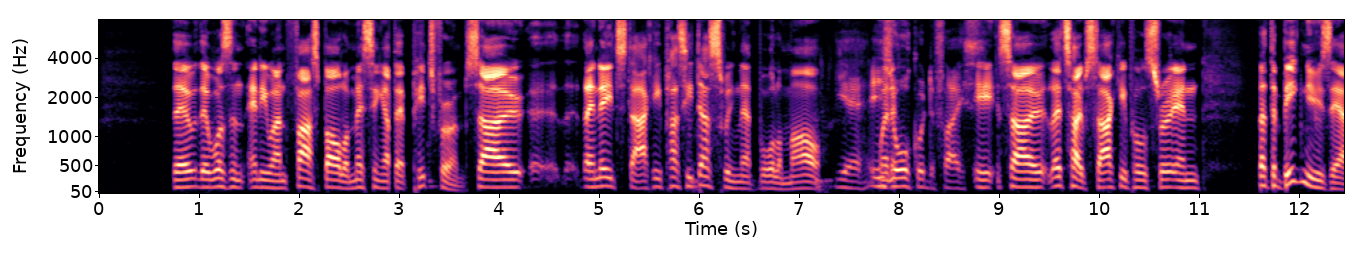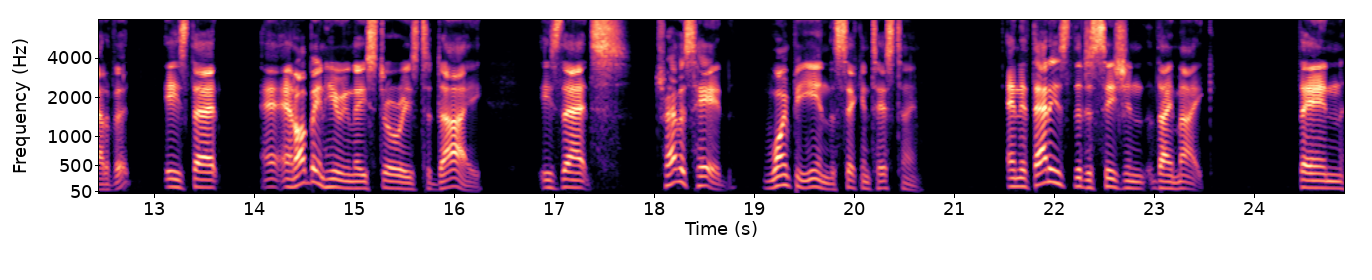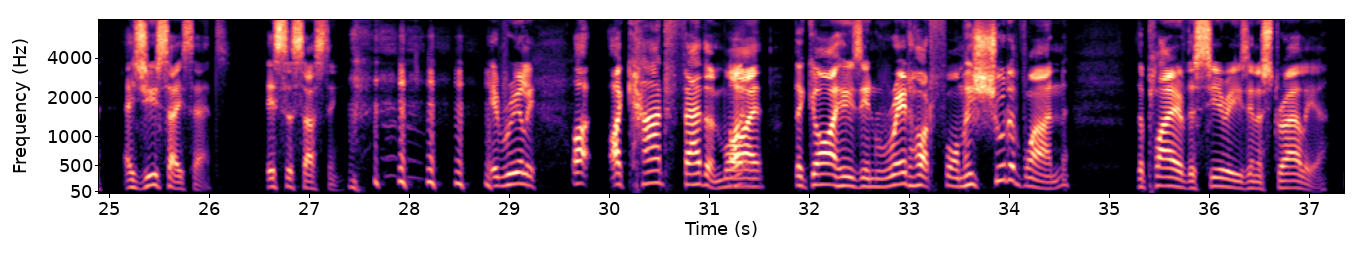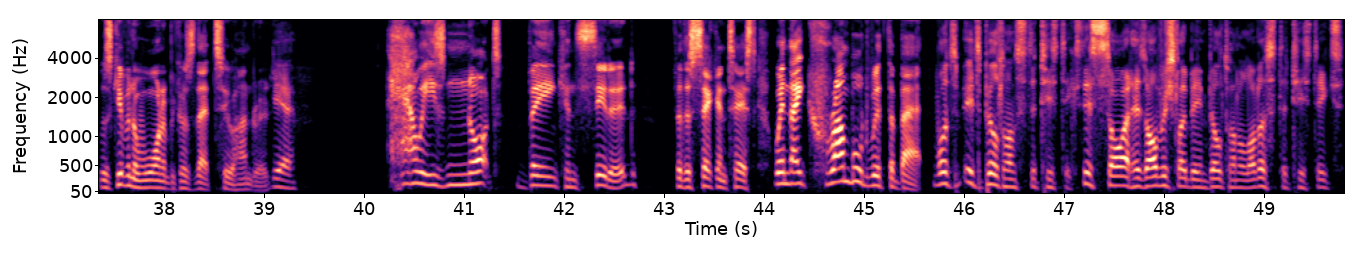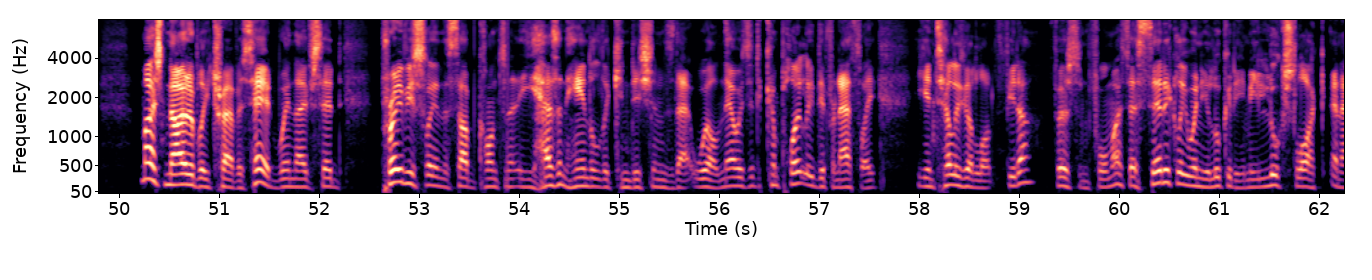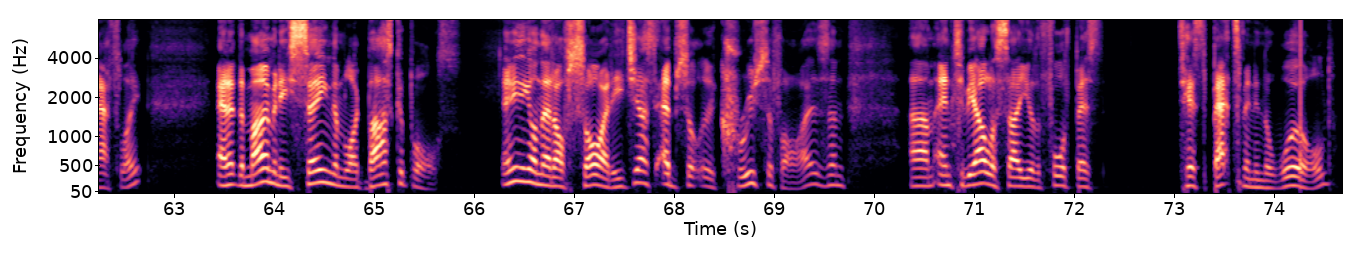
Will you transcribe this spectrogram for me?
There, there wasn't anyone fast bowler messing up that pitch for him. So uh, they need Starkey. Plus, he does swing that ball a mile. Yeah, he's it- awkward to face. Eh, so let's hope Starkey pulls through. And but the big news out of it is that, and I've been hearing these stories today, is that Travis Head won't be in the second Test team. And if that is the decision they make, then as you say, Sats, it's disgusting. it really, I I can't fathom why the guy who's in red hot form, who should have won the player of the series in Australia, was given a warning because of that 200. Yeah. How he's not being considered for the second test when they crumbled with the bat. Well, it's, it's built on statistics. This side has obviously been built on a lot of statistics, most notably Travis Head, when they've said previously in the subcontinent he hasn't handled the conditions that well. Now, he's a completely different athlete. You can tell he's got a lot fitter, first and foremost. Aesthetically, when you look at him, he looks like an athlete. And at the moment, he's seeing them like basketballs. Anything on that offside, he just absolutely crucifies. And um, and to be able to say you're the fourth best Test batsman in the world,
